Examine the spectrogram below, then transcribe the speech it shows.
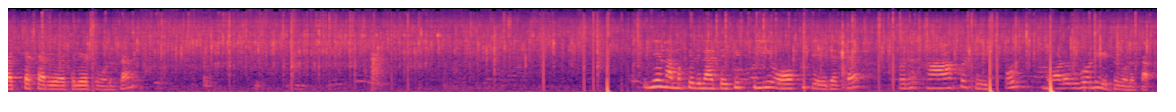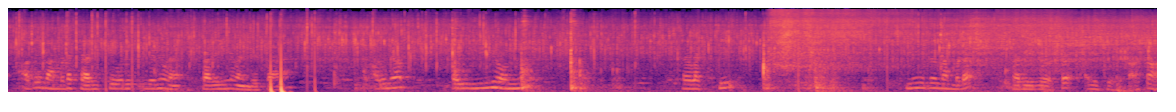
പച്ചക്കറിവേപ്പിലിട്ട് കൊടുക്കാം. ഇനി നമുക്ക് ഇതിനകത്തേക്ക് തീ ഓഫ് ചെയ്തിട്ട് ഒരു ഹാഫ് ടീസ്പൂൺ മുളക് പൊടി ഇട്ട് കൊടുക്കാം. അത് നമ്മുടെ കറിക്ക് ഒരു കറിന് വേണ്ടിയിട്ടാണ്. അതിന് പയ്യെ ഒന്ന് ഇളക്കി ഇത് നമ്മുടെ കറിയിലോട്ട് അഴിച്ചു കൊടുക്കാം കേട്ടോ.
